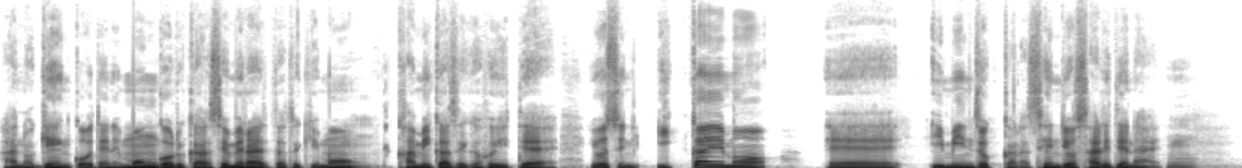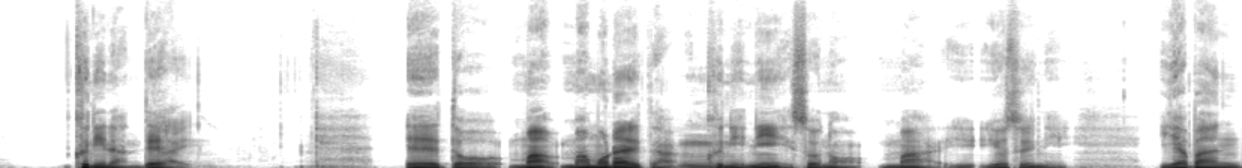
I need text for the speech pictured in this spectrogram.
あの現行でねモンゴルから攻められた時も、うん。神風が吹いて要するに一回も、えー異民族から占領されてないうん。国なんで、はい。えーとまあ、守られた国に、そのまあい要するに野蛮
